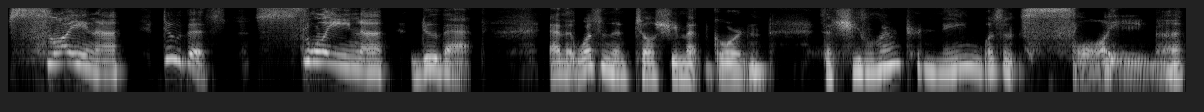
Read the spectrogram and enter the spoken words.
Selena, do this. Selena, do that. And it wasn't until she met Gordon that she learned her name wasn't Selena,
